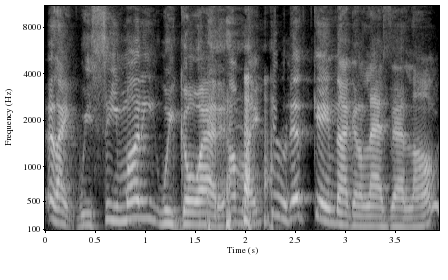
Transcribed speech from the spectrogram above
they're like, we see money, we go at it. I'm like, dude, this game not gonna last that long.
